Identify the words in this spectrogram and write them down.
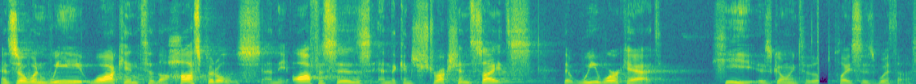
And so when we walk into the hospitals and the offices and the construction sites that we work at, He is going to those places with us.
